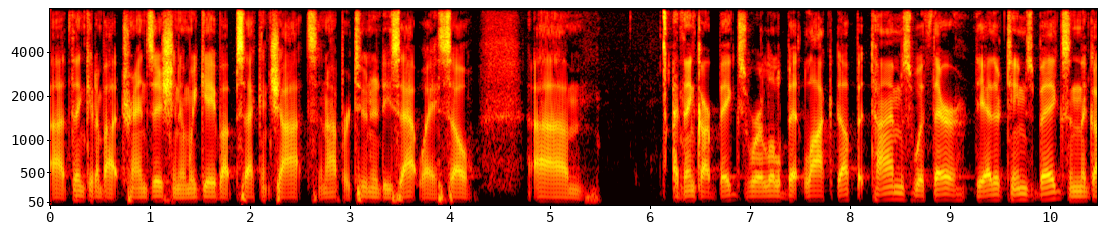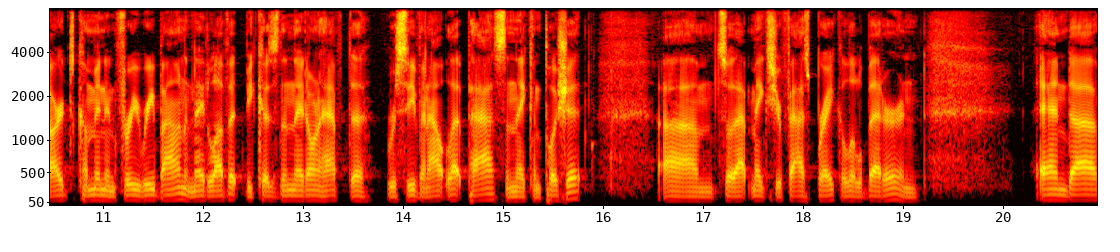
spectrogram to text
uh, thinking about transition, and we gave up second shots and opportunities that way. So um, I think our bigs were a little bit locked up at times with their the other team's bigs, and the guards come in and free rebound, and they love it because then they don't have to receive an outlet pass and they can push it. Um, so that makes your fast break a little better and. And uh,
